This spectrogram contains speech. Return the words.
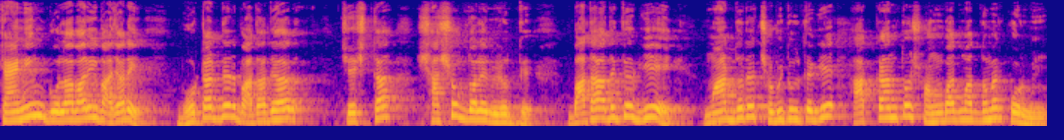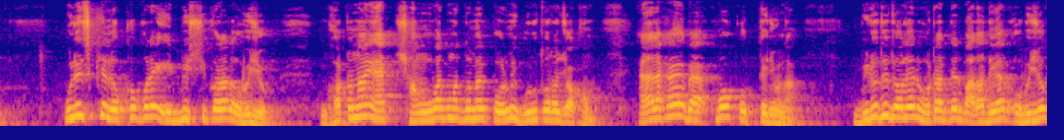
ক্যানিং গোলাবাড়ি বাজারে ভোটারদের বাধা দেওয়ার চেষ্টা শাসক দলের বিরুদ্ধে। বাধা দিতে গিয়ে মারধরের ছবি তুলতে গিয়ে আক্রান্ত সংবাদ মাধ্যমের কর্মী। পুলিশকে লক্ষ্য করে ইটবৃষ্টি করার অভিযোগ। ঘটনায় এক সংবাদ মাধ্যমের কর্মী গুরুতর জখম। এলাকায় ব্যাপক উত্তেজনা। বিরোধী দলের ভোটারদের বাধা দেওয়ার অভিযোগ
